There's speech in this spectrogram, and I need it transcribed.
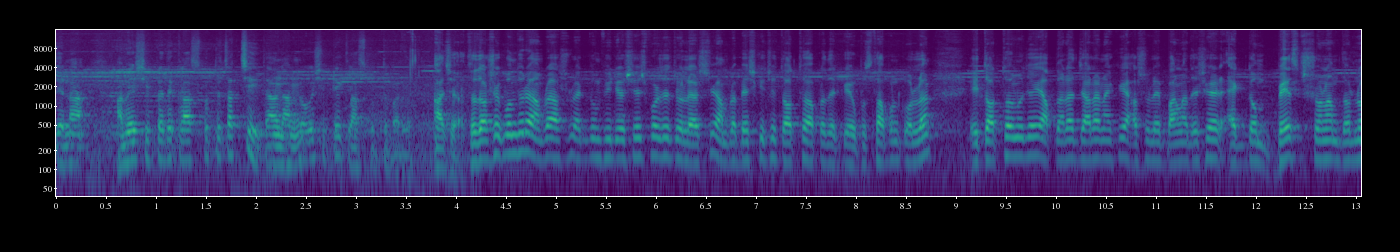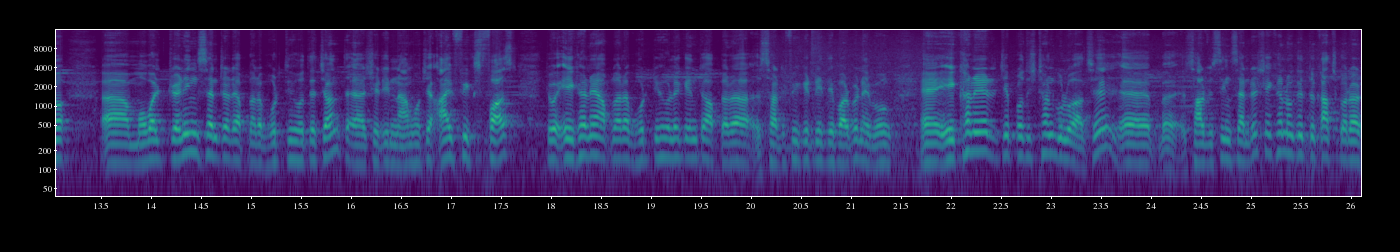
যে না আমি এই শিফটটাতে ক্লাস করতে চাচ্ছি তাহলে আপনি ওই শিফটে ক্লাস করতে পারবেন আচ্ছা তো দর্শক বন্ধুরা আমরা আসলে একদম ভিডিও শেষ পর্যায়ে চলে আসছি। আমরা বেশ কিছু তথ্য আপনাদেরকে উপস্থাপন করলাম। এই তথ্য অনুযায়ী আপনারা যারা নাকি আসলে বাংলাদেশের একদম বেস্ট সুনামধন্য মোবাইল ট্রেনিং সেন্টারে আপনারা ভর্তি হতে চান সেটির নাম হচ্ছে আইফিক্স ফার্স্ট তো এখানে আপনারা ভর্তি হলে কিন্তু আপনারা সার্টিফিকেট নিতে পারবেন এবং এখানের যে প্রতিষ্ঠানগুলো আছে সার্ভিসিং সেন্টার, সেখানেও কিন্তু কাজ করার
